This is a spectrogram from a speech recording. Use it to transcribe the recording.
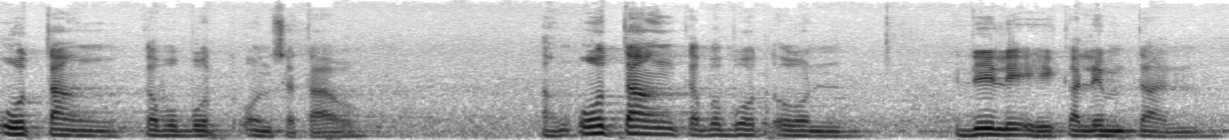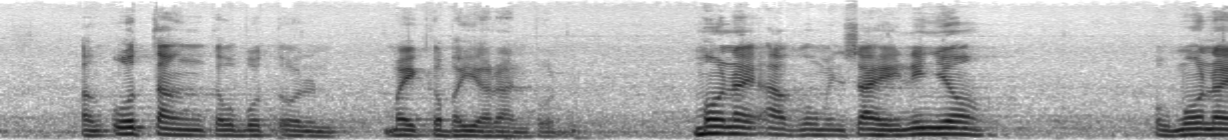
utang kabubuton sa tao. Ang utang kabubuton dili hikalimtan. Ang utang kabubuton may kabayaran po. Mo na akong mensahe ninyo mo na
